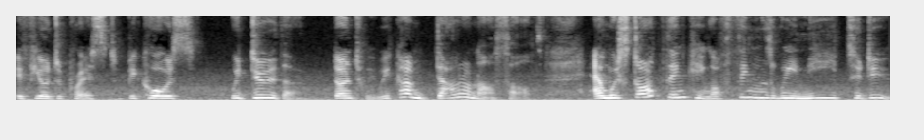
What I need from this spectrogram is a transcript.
if you're depressed because we do though, don't we? We come down on ourselves and we start thinking of things we need to do.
